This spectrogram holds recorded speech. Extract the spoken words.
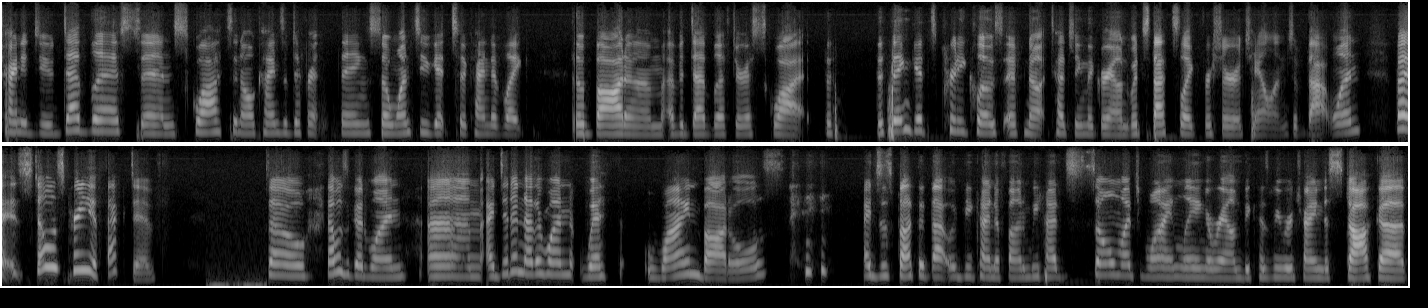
trying to do deadlifts and squats and all kinds of different things. So once you get to kind of like the bottom of a deadlift or a squat, the the thing gets pretty close if not touching the ground, which that's like for sure a challenge of that one but it still is pretty effective. So that was a good one. Um, I did another one with wine bottles. I just thought that that would be kind of fun. We had so much wine laying around because we were trying to stock up.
